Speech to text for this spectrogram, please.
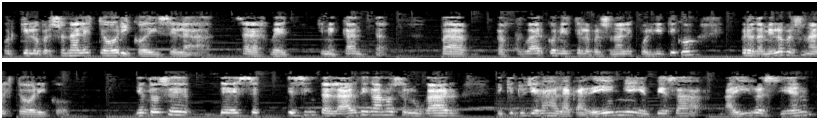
porque lo personal es teórico, dice la Sara Ahmed, que me encanta. Para a jugar con este lo personal es político, pero también lo personal es teórico. Y entonces desinstalar, digamos, el lugar en que tú llegas a la academia y empiezas ahí recién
